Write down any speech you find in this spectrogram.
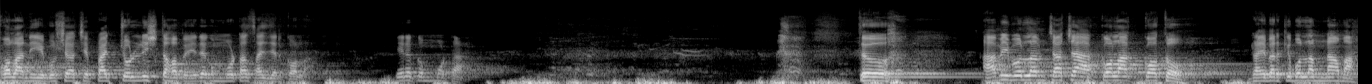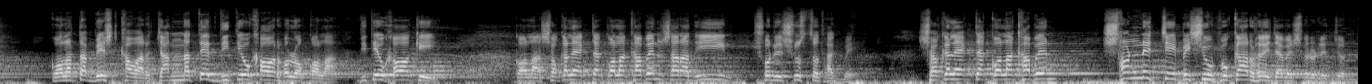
কলা নিয়ে বসে আছে, প্রায় চল্লিশটা হবে, এরকম মোটা সাইজের কলা। এরকম মোটা। তো আমি বললাম, চাচা, কলা কত? ড্রাইভারকে বললাম নামা কলাটা বেস্ট খাওয়ার, জান্নাতের দ্বিতীয় খাওয়ার হলো কলা। দ্বিতীয় খাওয়া কি? কলা। সকালে একটা কলা খাবেন সারা দিন শরীর সুস্থ থাকবে। সকালে একটা কলা খাবেন, স্বর্ণের চেয়ে বেশি উপকার হয়ে যাবে শরীরের জন্য।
